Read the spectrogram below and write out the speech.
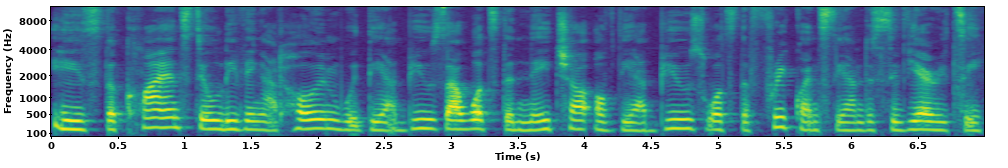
is the client still living at home with the abuser? What's the nature of the abuse? What's the frequency and the severity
